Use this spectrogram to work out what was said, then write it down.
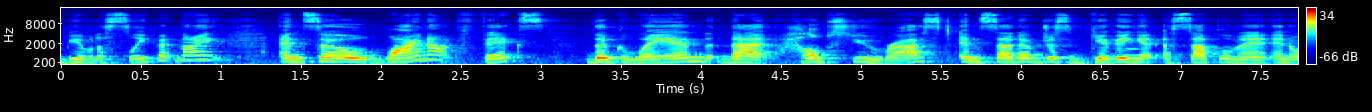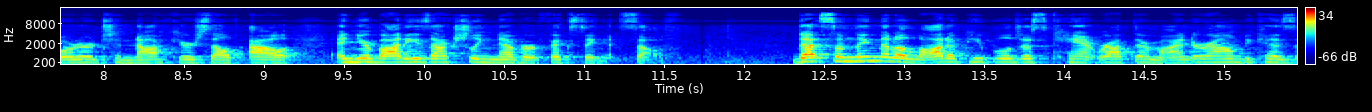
be able to sleep at night and so why not fix the gland that helps you rest instead of just giving it a supplement in order to knock yourself out and your body is actually never fixing itself that's something that a lot of people just can't wrap their mind around because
